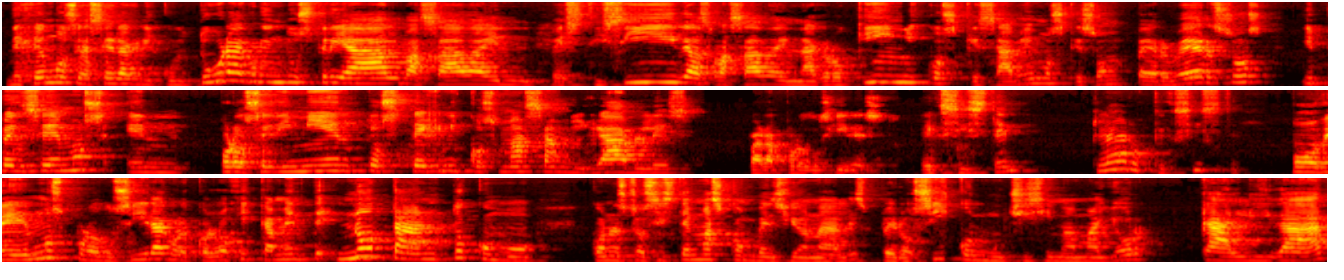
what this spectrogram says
Dejemos de hacer agricultura agroindustrial basada en pesticidas, basada en agroquímicos que sabemos que son perversos y pensemos en procedimientos técnicos más amigables para producir esto. ¿Existen? Claro que existen podemos producir agroecológicamente, no tanto como con nuestros sistemas convencionales, pero sí con muchísima mayor calidad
